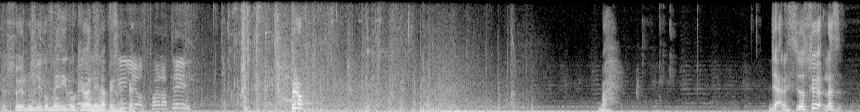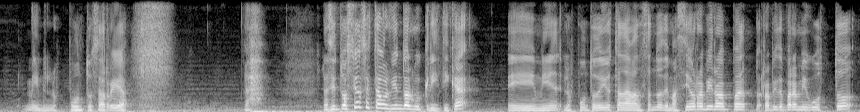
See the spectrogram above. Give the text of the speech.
Yo soy el único médico que vale la pena acá. Pero. Ya, la situación... Miren los puntos arriba. Ah, La situación se está volviendo algo crítica. Eh, miren, los puntos de ellos están avanzando demasiado rápido, rápido para mi gusto.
